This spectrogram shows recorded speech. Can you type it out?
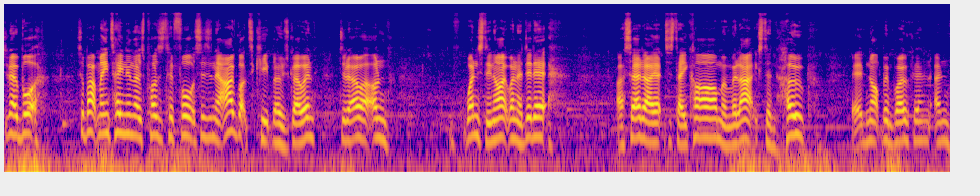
You know, but it's about maintaining those positive thoughts, isn't it? I've got to keep those going. Do you know, on Wednesday night when I did it, I said I had to stay calm and relaxed and hope it had not been broken. And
